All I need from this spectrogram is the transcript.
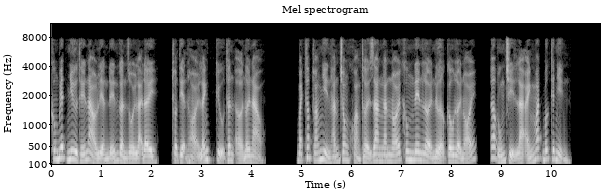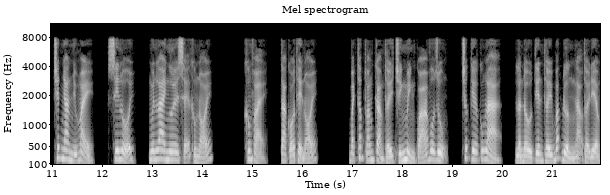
không biết như thế nào liền đến gần rồi lại đây, thuận tiện hỏi lãnh cửu thân ở nơi nào. Bạch thấp thoáng nhìn hắn trong khoảng thời gian ngắn nói không nên lời nửa câu lời nói, ấp úng chỉ là ánh mắt bức thiết nhìn. Chiết nhan như mày, xin lỗi, nguyên lai like ngươi sẽ không nói. Không phải, ta có thể nói. Bạch thấp thoáng cảm thấy chính mình quá vô dụng, trước kia cũng là, lần đầu tiên thấy bắc đường ngạo thời điểm,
